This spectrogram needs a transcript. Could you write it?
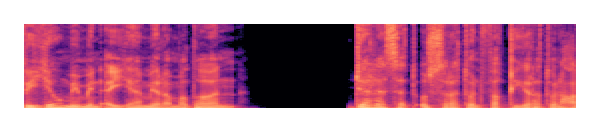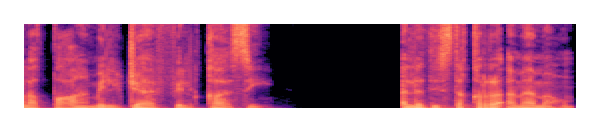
في يوم من أيام رمضان جلست أسرة فقيرة على الطعام الجاف القاسي الذي استقر أمامهم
